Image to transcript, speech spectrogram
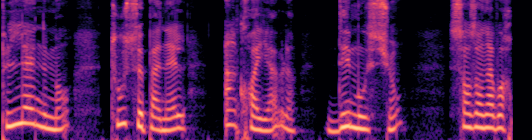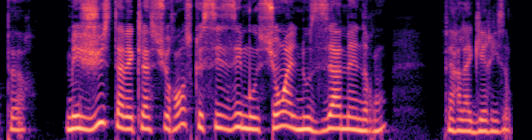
pleinement tout ce panel incroyable d'émotions sans en avoir peur, mais juste avec l'assurance que ces émotions, elles nous amèneront vers la guérison.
